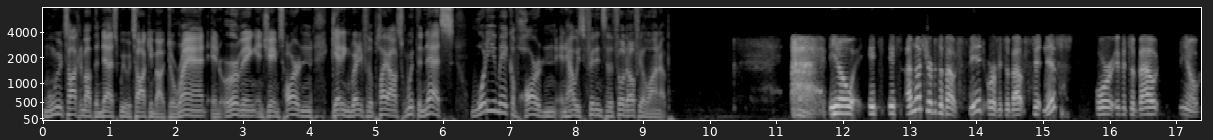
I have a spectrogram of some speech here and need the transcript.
when we were talking about the Nets, we were talking about Durant and Irving and James Harden getting ready for the playoffs with the Nets. What do you make of Harden and how he's fit into the Philadelphia lineup? You know, it's it's. I'm not sure if it's about fit or if it's about fitness or if it's about you know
